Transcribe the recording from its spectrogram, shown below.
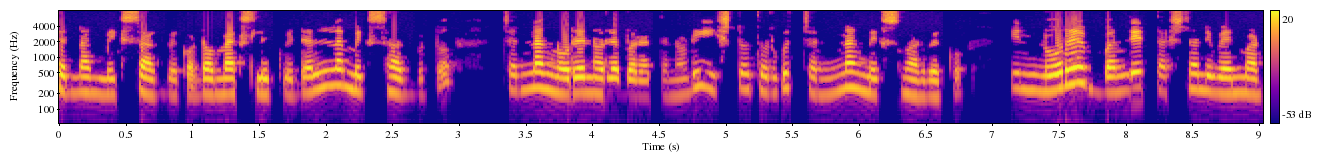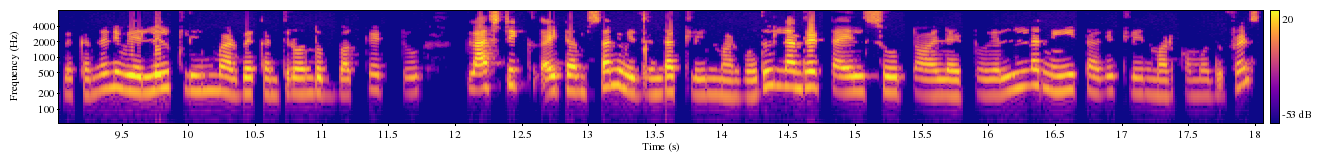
ಚೆನ್ನಾಗಿ ಮಿಕ್ಸ್ ಆಗಬೇಕು. ಡೊಮ್ಯಾಕ್ಸ್ ಲಿಕ್ವಿಡ್ ಎಲ್ಲ ಮಿಕ್ಸ್ ಆಗಿಬಿಟ್ಟು ಚೆನ್ನಾಗಿ ನೊರೆ ನೊರೆ ಬರುತ್ತೆ ನೋಡಿ. ಇಷ್ಟೊತ್ತವರೆಗೂ ಚೆನ್ನಾಗಿ ಮಿಕ್ಸ್ ಮಾಡಬೇಕು. ಇನ್ನು ನೊರೆ ಬಂದಿದ ತಕ್ಷಣ ನೀವೇನು ಮಾಡಬೇಕಂದ್ರೆ ನೀವು ಎಲ್ಲೆಲ್ಲಿ ಕ್ಲೀನ್ ಮಾಡ್ಬೇಕಂತಿರೋ ಒಂದು ಬಕೆಟು ಪ್ಲಾಸ್ಟಿಕ್ ಐಟಮ್ಸ್ನ ನೀವು ಇದರಿಂದ ಕ್ಲೀನ್ ಮಾಡ್ಬೋದು. ಇಲ್ಲಾಂದರೆ ಟೈಲ್ಸು ಟಾಯ್ಲೆಟು ಎಲ್ಲ ನೀಟಾಗಿ ಕ್ಲೀನ್ ಮಾಡ್ಕೊಬೋದು ಫ್ರೆಂಡ್ಸ್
